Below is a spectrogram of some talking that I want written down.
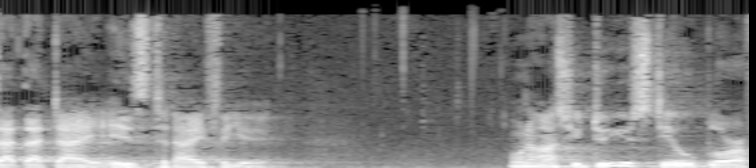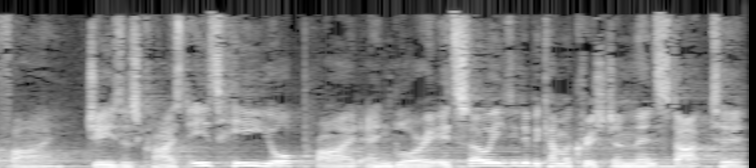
that that day is today for you? I want to ask you, do you still glorify Jesus Christ? Is He your pride and glory? It's so easy to become a Christian and then start to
